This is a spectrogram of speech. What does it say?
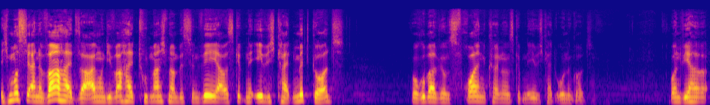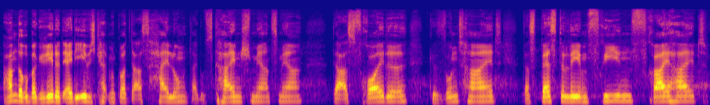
ich muss dir eine Wahrheit sagen und die Wahrheit tut manchmal ein bisschen weh, aber es gibt eine Ewigkeit mit Gott, worüber wir uns freuen können und es gibt eine Ewigkeit ohne Gott. Und wir haben darüber geredet, ey, die Ewigkeit mit Gott, da ist Heilung, da gibt es keinen Schmerz mehr, da ist Freude, Gesundheit, das beste Leben, Frieden, Freiheit.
